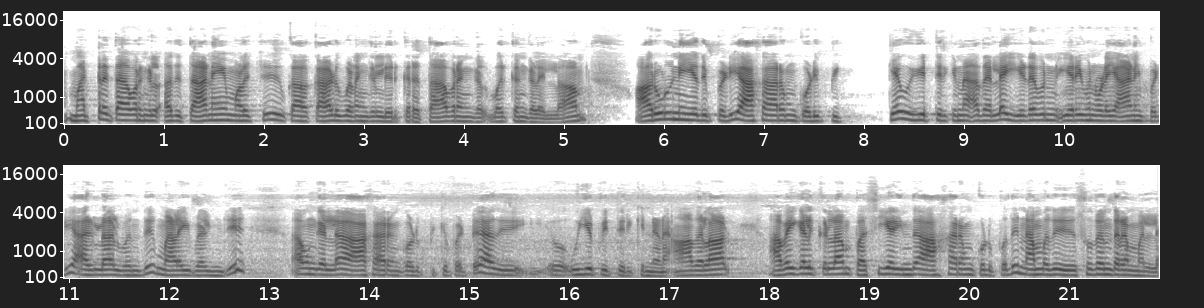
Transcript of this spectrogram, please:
மற்ற தாவரங்கள் அது தானே முளைச்சு கா காடு வனங்கள் இருக்கிற தாவரங்கள் வர்க்கங்கள் எல்லாம் அருள் நியதிப்படி ஆகாரம் கே உயிர்த்திருக்கின்றன. அதெல்லாம் இடவன் இறைவனுடைய ஆணைப்படி அருளால் வந்து மழை பெஞ்சு அவங்கெல்லாம் ஆகாரம் கொடுப்பிக்கப்பட்டு அது உயிர்ப்பித்திருக்கின்றன ஆதலால் அவைகளுக்கெல்லாம் பசியறிந்து ஆகாரம் கொடுப்பது நமது சுதந்திரம் அல்ல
